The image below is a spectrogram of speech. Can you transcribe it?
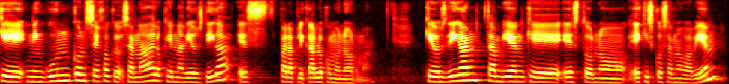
que ningún consejo, que, o sea, nada de lo que nadie os diga es para aplicarlo como norma. Que os digan también que esto no, X cosa no va bien,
